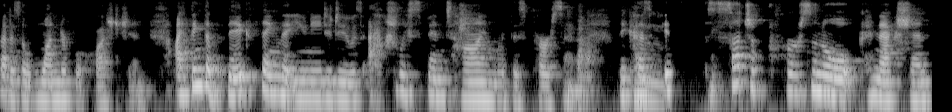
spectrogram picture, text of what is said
That is a wonderful question. I think the big thing that you need to do is actually spend time with this person because mm. it's such a personal connection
